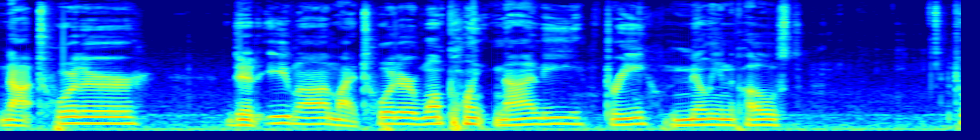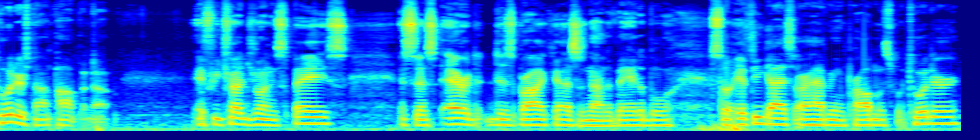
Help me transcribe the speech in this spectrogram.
Not Twitter. Did Elon my Twitter 1.93 million posts? Twitter's not popping up. If you try to join the space, it says error. This broadcast is not available. So if you guys are having problems with Twitter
